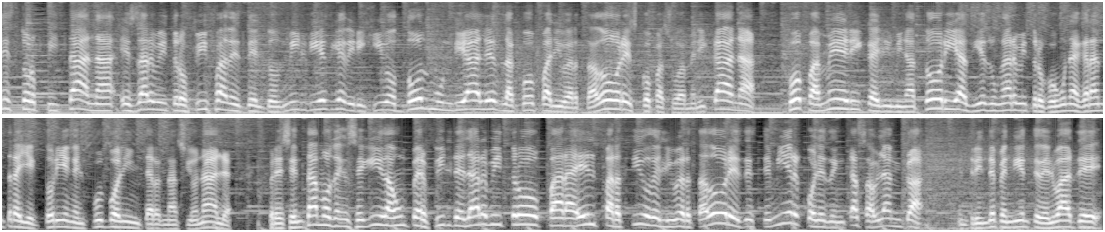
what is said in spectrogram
Néstor Pitana es árbitro FIFA desde el 2010 y ha dirigido dos mundiales, la Copa Libertadores, Copa Sudamericana, Copa América, eliminatorias y es un árbitro con una gran trayectoria en el fútbol internacional. Presentamos enseguida un perfil del árbitro para el partido de Libertadores de este miércoles en Casablanca entre Independiente del Valle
